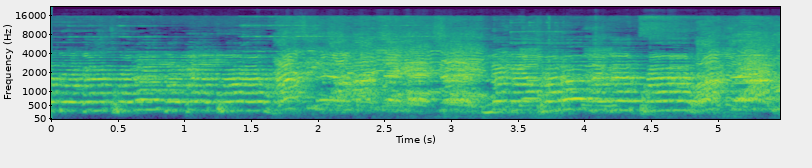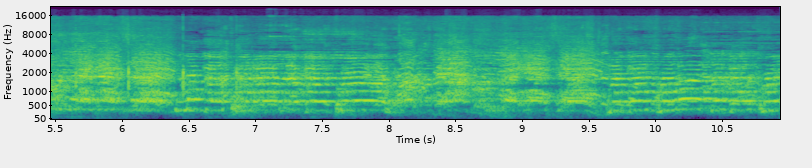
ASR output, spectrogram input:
লেগেছে লেগেছে লেগেছে লেগেছে লেগেছে লেগেছে লেগেছে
